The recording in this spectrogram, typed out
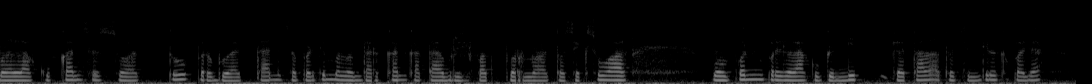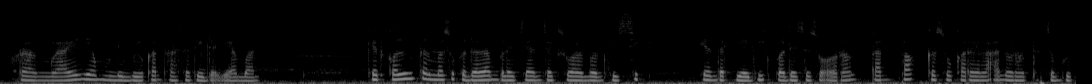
melakukan sesuatu perbuatan seperti melontarkan kata bersifat porno atau seksual, maupun perilaku genit, gatal, atau centil kepada orang lain yang menimbulkan rasa tidak nyaman. Catcalling termasuk ke dalam pelecehan seksual non-fisik yang terjadi kepada seseorang tanpa kesukarelaan orang tersebut.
